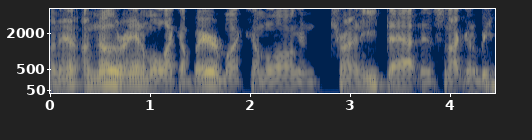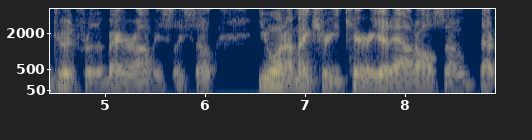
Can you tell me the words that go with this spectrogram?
an, another animal like a bear might come along and try and eat that and it's not going to be good for the bear obviously so you want to make sure you carry it out also that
